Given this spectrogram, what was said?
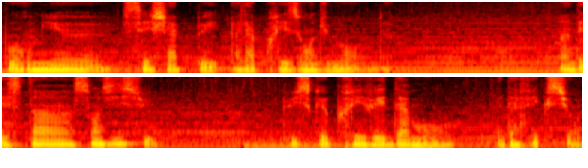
pour mieux s'échapper à la prison du monde. Un destin sans issue, puisque privé d'amour et d'affection.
